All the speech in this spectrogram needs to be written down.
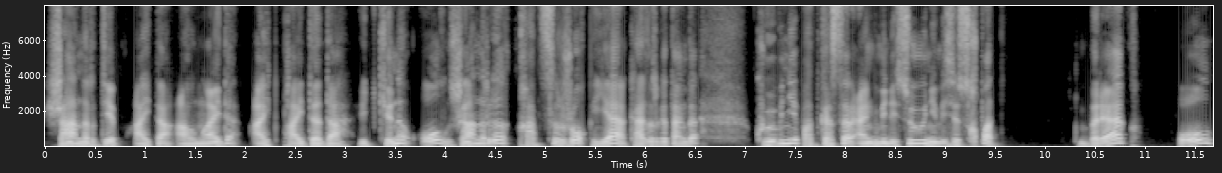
жанр деп айта алмайды айтпайды да. Өйткені ол жанрға қатысы жоқ. Иә қазіргі таңда көбіне подкасттар әңгімелесу немесе сұхбат. Бірақ ол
